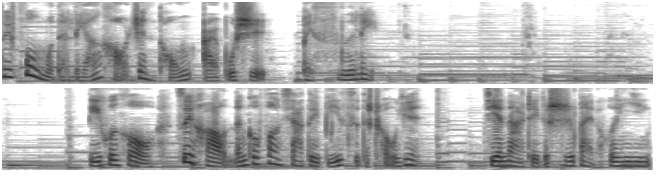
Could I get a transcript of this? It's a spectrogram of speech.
对父母的良好认同，而不是被撕裂。离婚后，最好能够放下对彼此的仇怨，接纳这个失败的婚姻。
